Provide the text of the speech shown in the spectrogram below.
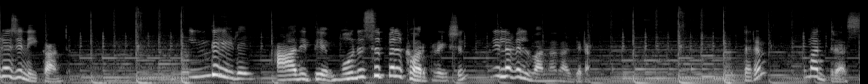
രജനീകാന്ത്. ഇന്ത്യയിലെ ആദ്യത്തെ മുനിസിപ്പൽ കോർപ്പറേഷൻ നിലവിൽ വന്ന നഗരം. ഉത്തരം Madras.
